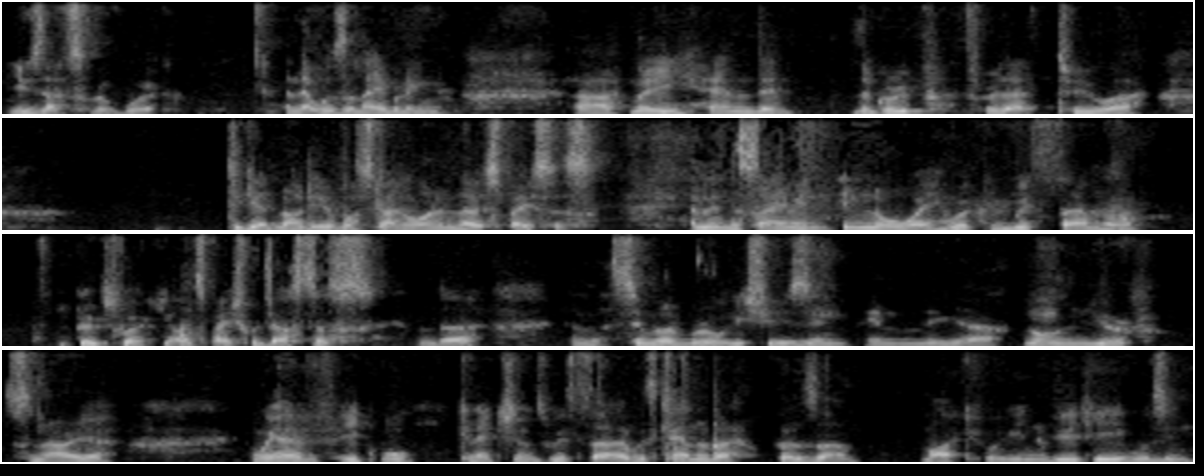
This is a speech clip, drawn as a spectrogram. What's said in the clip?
use that sort of work. And that was enabling uh, me and then the group through that to uh, to get an idea of what's going on in those spaces. And then the same in, in Norway, working with um, groups working on spatial justice and, uh, and similar rural issues in, in the uh, Northern Europe scenario. And we have equal connections with uh, with Canada because um, Mike, who we interviewed here, was in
